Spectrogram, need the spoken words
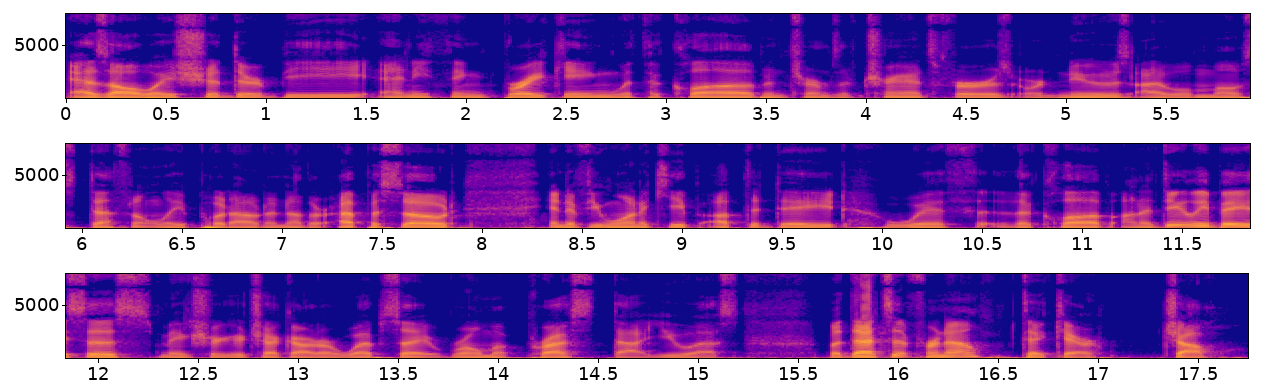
As always, should there be anything breaking with the club in terms of transfers or news, I will most definitely put out another episode. And if you want to keep up to date with the club on a daily basis, make sure you check out our website, romapress.us. But that's it for now. Take care. Ciao.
